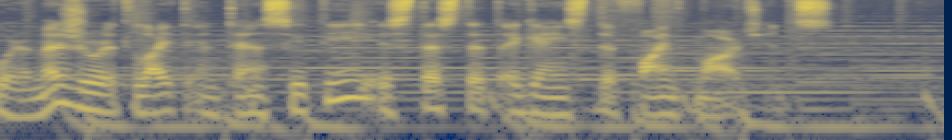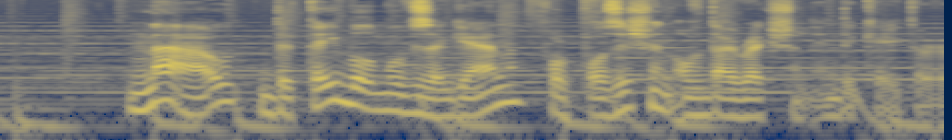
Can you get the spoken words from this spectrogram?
where measured light intensity is tested against defined margins. Now, the table moves again for position of direction indicator.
